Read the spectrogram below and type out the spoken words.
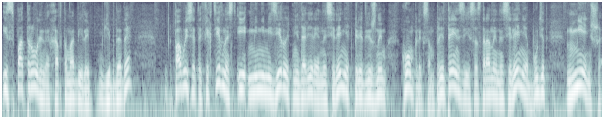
из патрульных автомобилей ГИБДД – повысит эффективность и минимизирует недоверие населения к передвижным комплексам. Претензий со стороны населения будет меньше.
